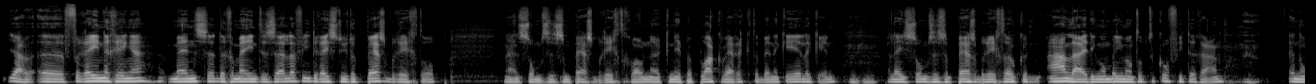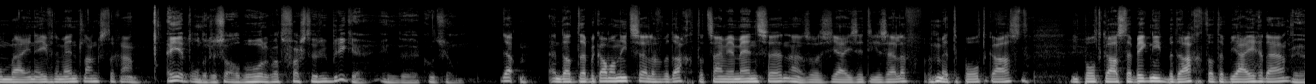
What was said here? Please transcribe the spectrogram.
ja, uh, verenigingen, mensen, de gemeente zelf, iedereen stuurt ook persberichten op. Nou, soms is een persbericht gewoon uh, knippen plakwerk, daar ben ik eerlijk in. Mm -hmm. Alleen soms is een persbericht ook een aanleiding om bij iemand op de koffie te gaan. Ja. En om bij een evenement langs te gaan. En je hebt ondertussen al behoorlijk wat vaste rubrieken in de Koetjong. Ja, en dat heb ik allemaal niet zelf bedacht. Dat zijn weer mensen, nou, zoals jij zit hier zelf met de podcast. Die podcast heb ik niet bedacht, dat heb jij gedaan. Ja.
